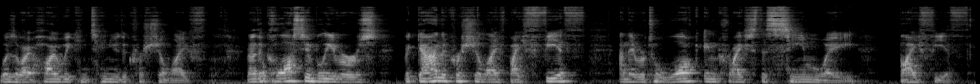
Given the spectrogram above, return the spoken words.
was about how we continue the Christian life. Now, the Colossian believers began the Christian life by faith, and they were to walk in Christ the same way, by faith.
